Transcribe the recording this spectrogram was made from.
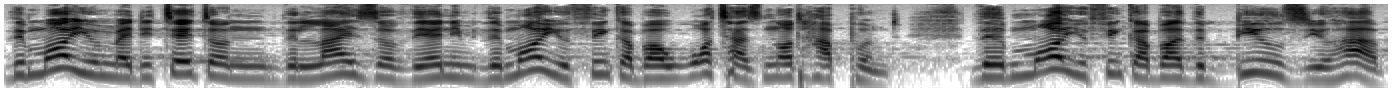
the more you meditate on the lies of the enemy, the more you think about what has not happened, the more you think about the bills you have,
